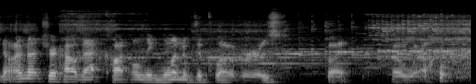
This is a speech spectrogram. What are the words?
Now, I'm not sure how that caught only one of the clovers, but oh well.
